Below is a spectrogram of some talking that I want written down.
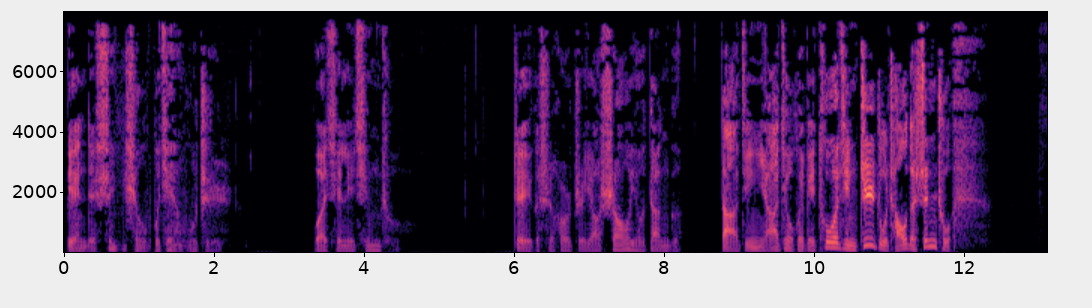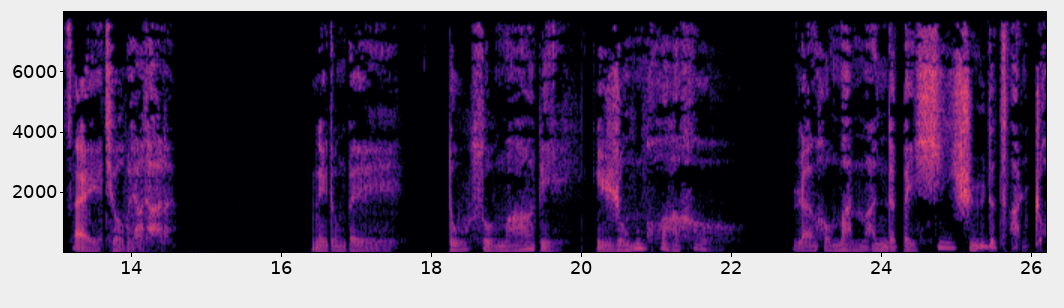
变得伸手不见五指。我心里清楚，这个时候只要稍有耽搁，大金牙就会被拖进蜘蛛巢的深处。再也救不了他了。那种被毒素麻痹、融化后，然后慢慢的被吸食的惨状，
